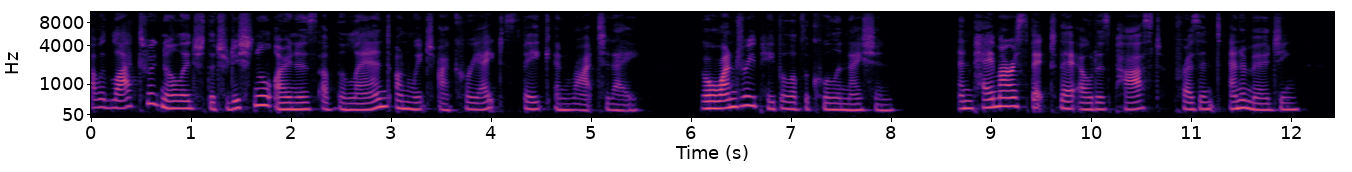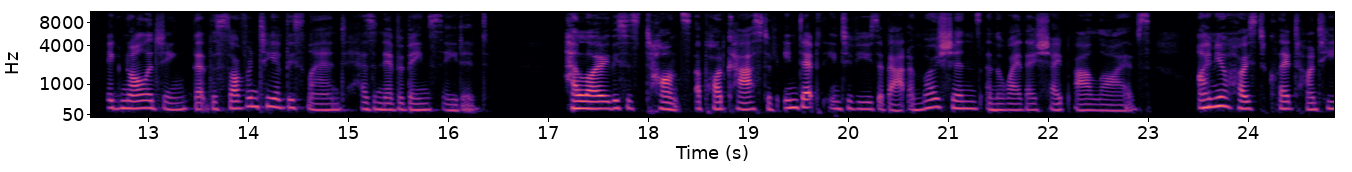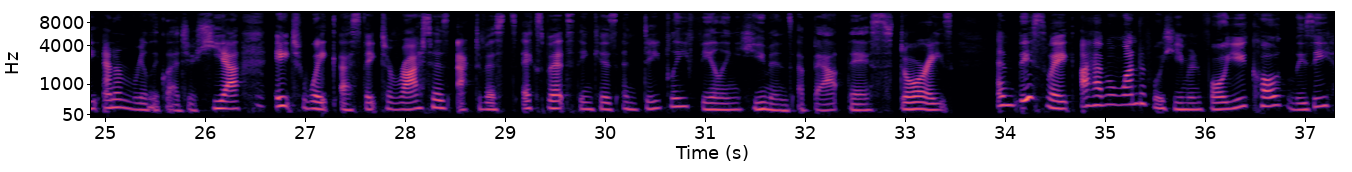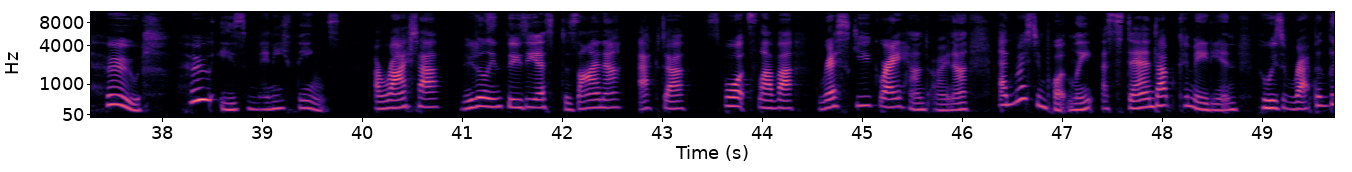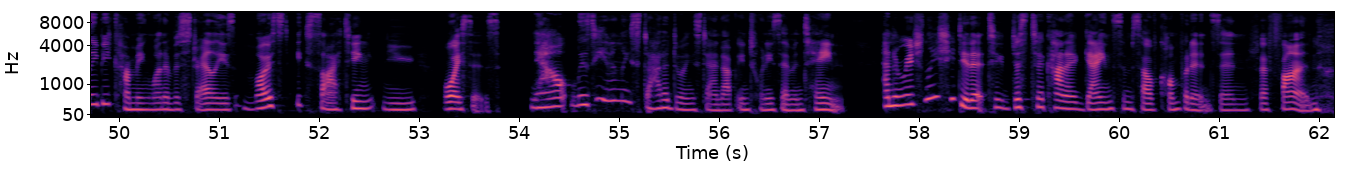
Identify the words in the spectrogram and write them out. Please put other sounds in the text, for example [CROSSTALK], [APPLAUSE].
I would like to acknowledge the traditional owners of the land on which I create, speak, and write today, the Wurundjeri people of the Kulin Nation, and pay my respect to their elders past, present, and emerging, acknowledging that the sovereignty of this land has never been ceded. Hello, this is Tonts, a podcast of in depth interviews about emotions and the way they shape our lives. I'm your host, Claire Tonti, and I'm really glad you're here. Each week, I speak to writers, activists, experts, thinkers, and deeply feeling humans about their stories. And this week, I have a wonderful human for you called Lizzie Hu, who is many things a writer, noodle enthusiast, designer, actor, sports lover, rescue greyhound owner, and most importantly, a stand up comedian who is rapidly becoming one of Australia's most exciting new voices. Now, Lizzie only started doing stand up in 2017. And originally she did it to just to kind of gain some self-confidence and for fun. [LAUGHS]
